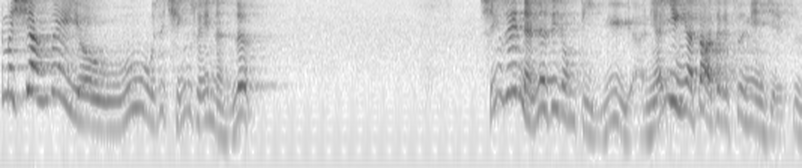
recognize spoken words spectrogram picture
那么相背有无是情水冷热，情水冷热是一种比喻啊。你要硬要照这个字面解释，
